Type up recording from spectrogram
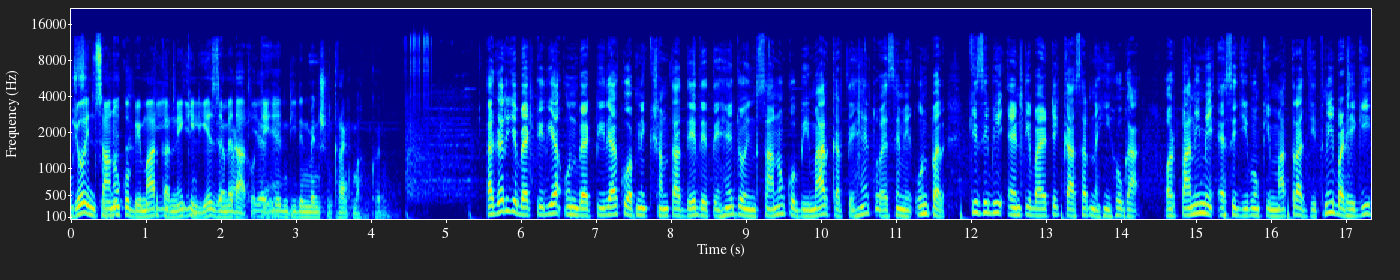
जो इंसानों को बीमार करने के लिए जिम्मेदार होते हैं। अगर ये बैक्टीरिया उन बैक्टीरिया को अपनी क्षमता दे देते हैं जो इंसानों को बीमार करते हैं तो ऐसे में उन पर किसी भी एंटीबायोटिक का असर नहीं होगा। और पानी में ऐसे जीवों की मात्रा जितनी बढ़ेगी,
